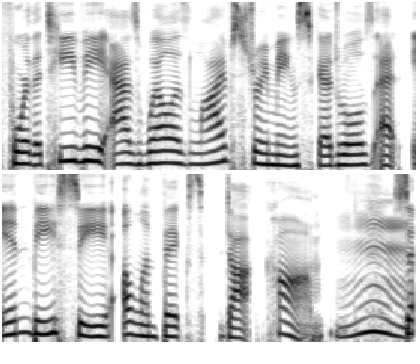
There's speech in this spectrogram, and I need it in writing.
for the TV as well as live streaming schedules at NBCOlympics.com. Mm. So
